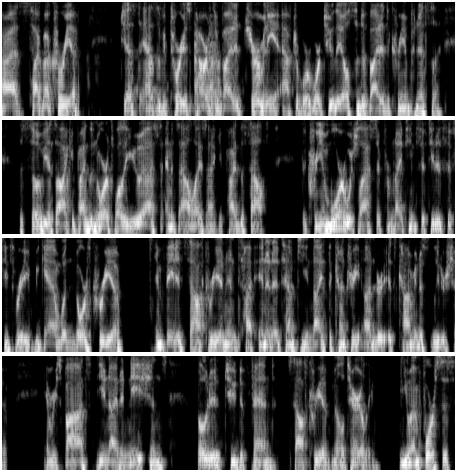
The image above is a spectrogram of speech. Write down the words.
All right, let's talk about Korea. Just as the victorious powers divided Germany after World War II, they also divided the Korean Peninsula. The Soviets occupied the north while the US and its allies occupied the south. The Korean War, which lasted from 1950 to 53, began when North Korea invaded South Korea in, in an attempt to unite the country under its communist leadership. In response, the United Nations voted to defend South Korea militarily. UN forces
